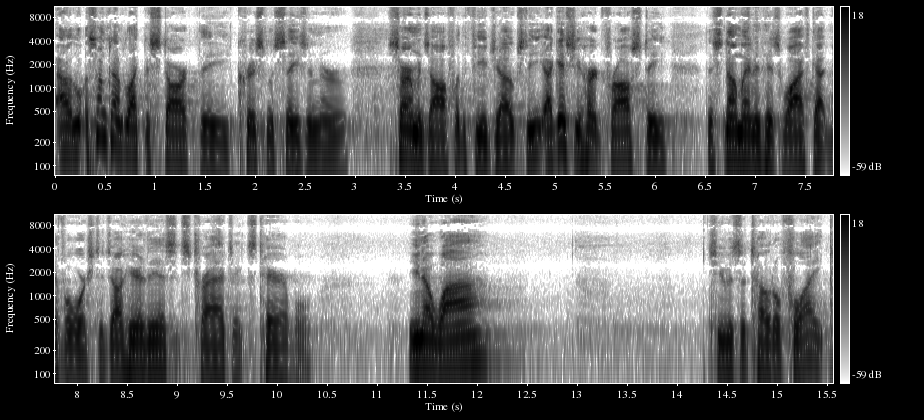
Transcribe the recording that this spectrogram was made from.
I sometimes like to start the Christmas season or sermons off with a few jokes. I guess you heard Frosty, the snowman, and his wife got divorced. Did y'all hear this? It's tragic. It's terrible. You know why? She was a total flake.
